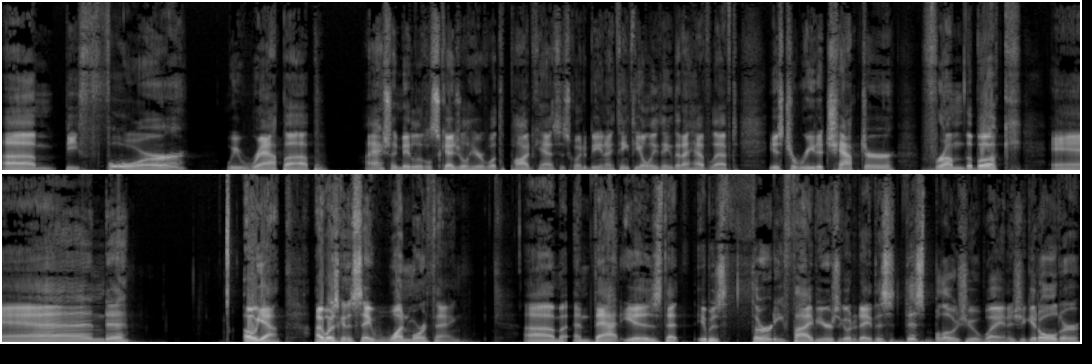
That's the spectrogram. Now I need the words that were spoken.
Um, before we wrap up I actually made a little schedule here of what the podcast is going to be, and I think the only thing that I have left is to read a chapter from the book. And oh yeah, I was going to say one more thing, um, and that is that it was 35 years ago today. This this blows you away, and as you get older,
